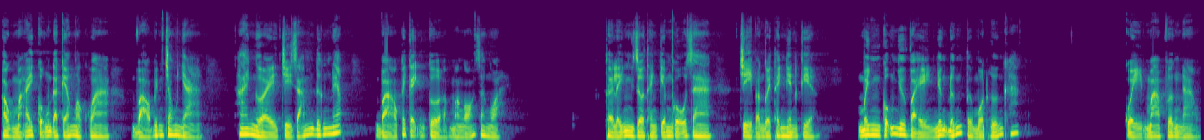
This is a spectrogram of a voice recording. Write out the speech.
Ông mãi cũng đã kéo ngọc hoa vào bên trong nhà. Hai người chỉ dám đứng nép vào cái cạnh cửa mà ngó ra ngoài. Thời lĩnh giơ thanh kiếm gỗ ra, chỉ vào người thanh niên kia. Minh cũng như vậy, nhưng đứng từ một hướng khác. Quỷ ma phương nào,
